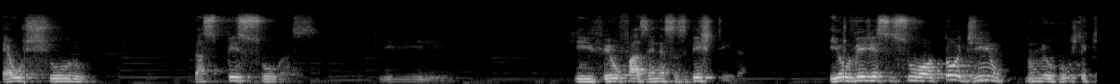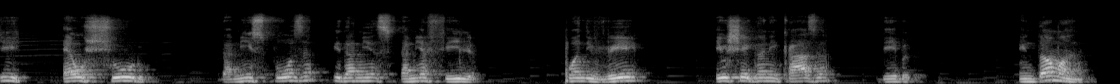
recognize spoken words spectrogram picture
é o choro das pessoas que, que veio fazendo essas besteiras. E eu vejo esse suor todinho no meu rosto aqui, é o choro da minha esposa e da minha, da minha filha quando vê eu chegando em casa bêbado. Então, mano,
